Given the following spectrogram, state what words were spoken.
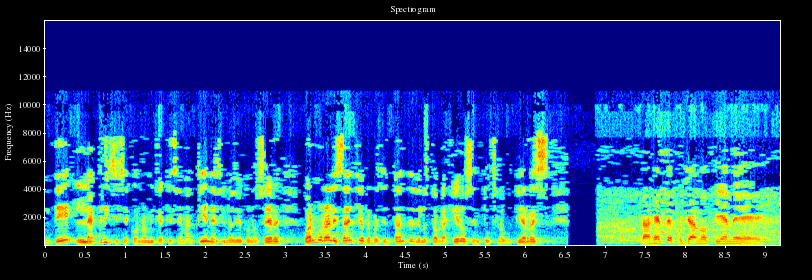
de la crisis económica que se mantiene, así lo dio a conocer Juan Morales Sánchez, representante de los tablajeros en Tuxtla Gutiérrez. La gente pues ya no tiene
